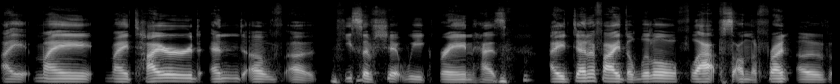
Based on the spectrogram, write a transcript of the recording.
I my my tired end of a piece of shit week brain has identified the little flaps on the front of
